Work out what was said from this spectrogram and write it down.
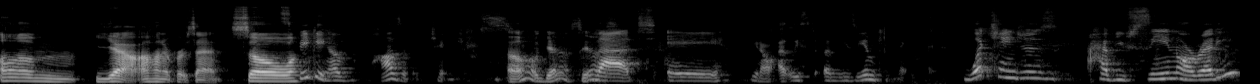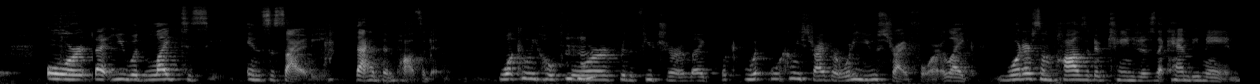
want. Um, yeah, hundred percent. So speaking of positive changes. Oh yes, yes. That a you know at least a museum can make. What changes have you seen already, or that you would like to see in society that have been positive? What can we hope mm-hmm. for mm-hmm. for the future? Like what, what what can we strive for? What do you strive for? Like what are some positive changes that can be made?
